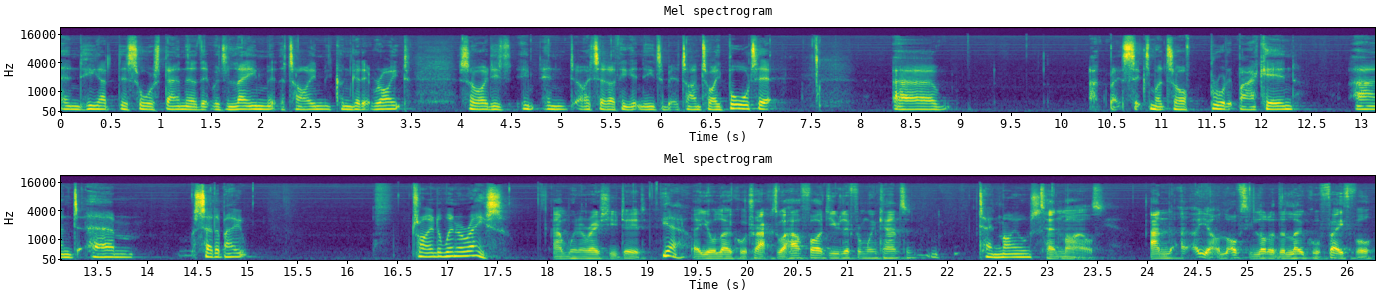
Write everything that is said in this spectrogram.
and he had this horse down there that was lame at the time. He couldn't get it right. So I did, and I said, I think it needs a bit of time. So I bought it. Uh, about six months off, brought it back in, and um, set about trying to win a race. And win a race you did. Yeah. At your local track as well. How far do you live from Wincanton? 10 miles. 10 miles. And uh, you know, obviously, a lot of the local faithful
